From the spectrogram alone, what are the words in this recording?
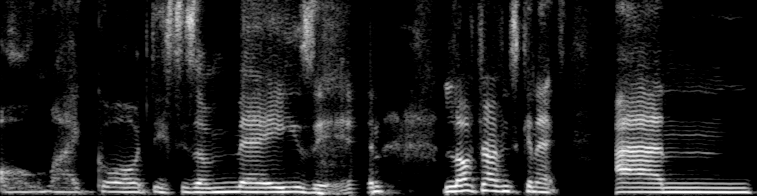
oh my god, this is amazing. Love Drive and Disconnect, and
